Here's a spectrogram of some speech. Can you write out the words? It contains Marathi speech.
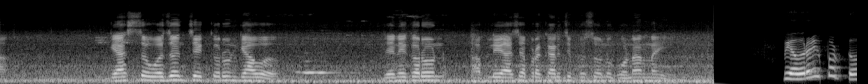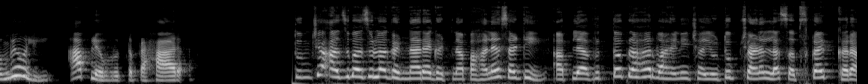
गॅसचं वजन चेक करून घ्यावं जेणेकरून आपली अशा प्रकारची फसवणूक होणार नाही. ब्युरो रिपोर्ट डोंबिवली आपले वृत्तप्रहार. तुमच्या आजूबाजूला घडणाऱ्या घटना पाहण्यासाठी आपल्या वृत्तप्रहार वाहिनीच्या यूट्यूब चॅनलला सबस्क्राईब करा.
